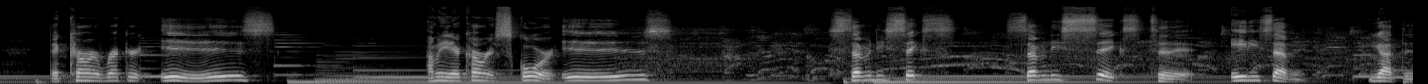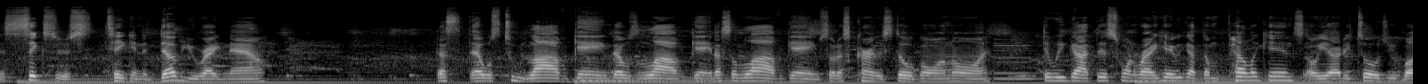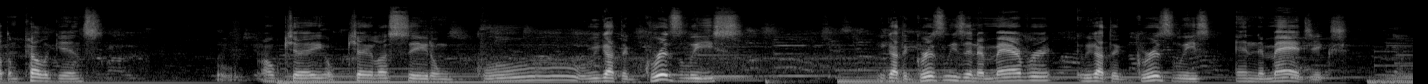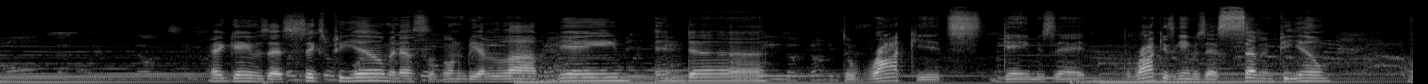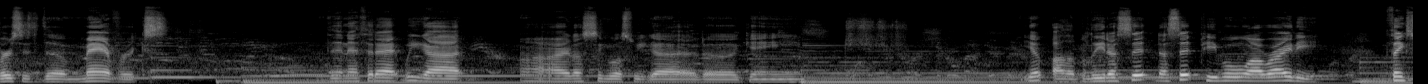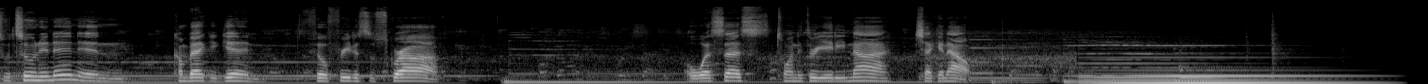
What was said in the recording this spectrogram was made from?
That current record is I mean their current score is 76 76 to 87. You got the Sixers taking the W right now. That's that was two live game. That was a live game. That's a live game. So that's currently still going on. Then we got this one right here. We got them Pelicans. Oh yeah, I already told you about them Pelicans. Okay, okay. Let's see them. We got the Grizzlies. We got the Grizzlies and the Maverick. We got the Grizzlies and the Magics. That game is at 6 p.m. and that's going to be a live game. And uh, the Rockets game is at the Rockets game is at 7 p.m. versus the Mavericks. Then after that, we got. All right, let's see what else we got. Uh, game. Yep, I believe that's it. That's it, people. Alrighty. Thanks for tuning in and come back again. Feel free to subscribe. OSS 2389, checking out.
